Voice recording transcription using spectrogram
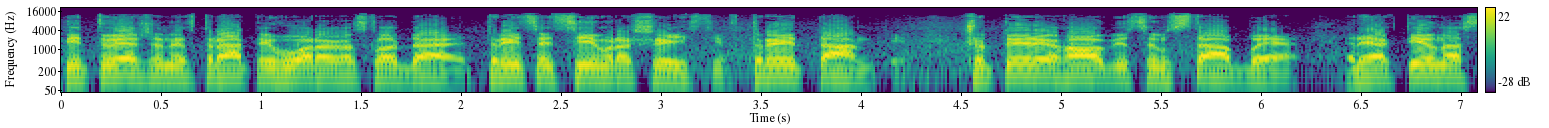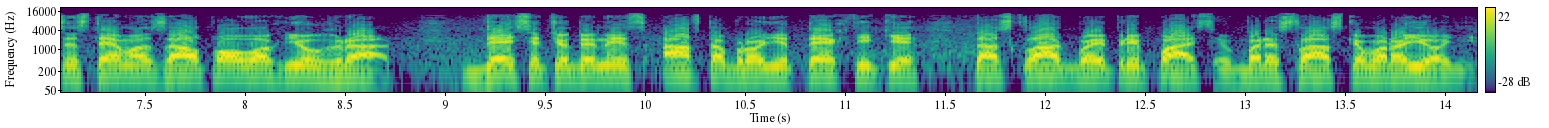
Підтверджені втрати ворога складають 37 рашистів, 3 танки, 4 гаубиці МСТА-Б, реактивна система залпового вогню ГРАД, 10 одиниць автобронетехніки та склад боєприпасів в Береславському районі.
